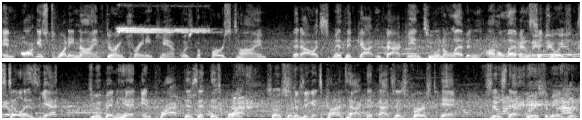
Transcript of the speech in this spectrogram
And August 29th, during training camp, was the first time that Alex Smith had gotten back into an 11 on 11 situation. Still has yet to have been hit in practice at this point. So as soon as he gets contacted, that's his first hit since that gruesome injury.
